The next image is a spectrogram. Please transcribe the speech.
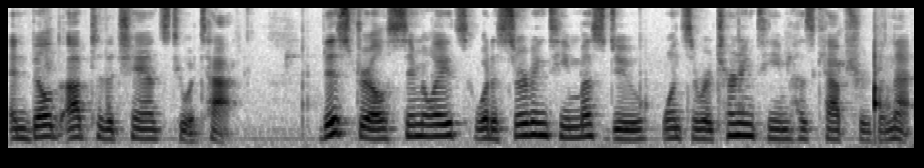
and build up to the chance to attack. This drill simulates what a serving team must do once a returning team has captured the net.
